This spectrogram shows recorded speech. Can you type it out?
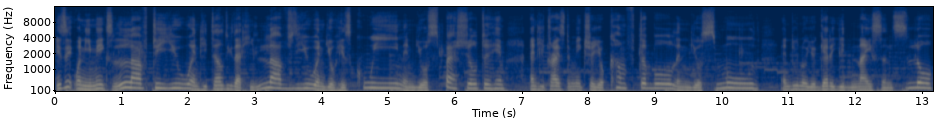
Is it when he makes love to you and he tells you that he loves you and you're his queen and you're special to him and he tries to make sure you're comfortable and you're smooth and you know you're getting it nice and slow?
